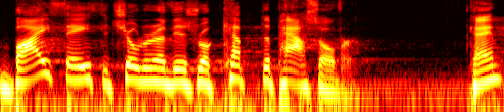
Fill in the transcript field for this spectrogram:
by faith the children of Israel kept the Passover. Okay?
